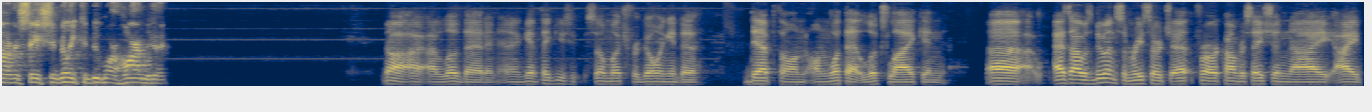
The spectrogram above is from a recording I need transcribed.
conversation really can do more harm to it No, I, I love that, and, and again, thank you so much for going into depth on on what that looks like. And uh, as I was doing some research at, for our conversation, I, I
